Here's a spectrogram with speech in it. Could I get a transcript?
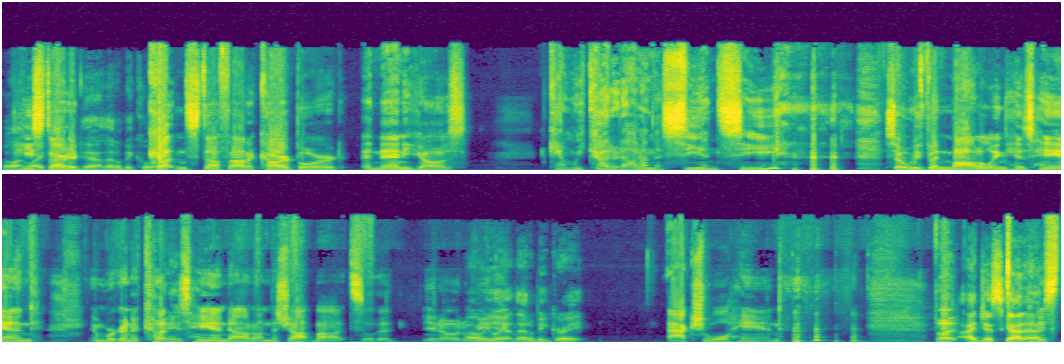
Oh, He like started That. Yeah, that'll be cool. cutting stuff out of cardboard, and then he goes, "Can we cut it out on the CNC?" so we've been modeling his hand, and we're gonna cut his hand out on the ShopBot so that you know it'll Oh yeah, like that'll be great. Actual hand. but I just got a I I just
